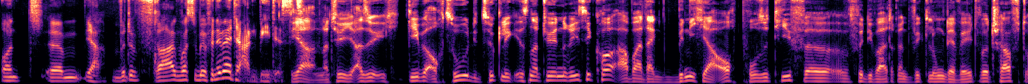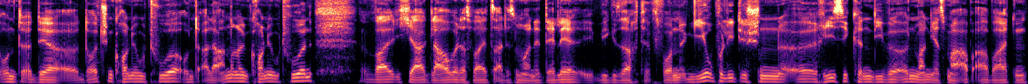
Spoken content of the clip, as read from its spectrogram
und ähm, ja, würde fragen, was du mir für eine Wette anbietest. Ja, natürlich. Also ich gebe auch zu, die Zyklik ist natürlich ein Risiko, aber da bin ich ja auch positiv äh, für die weitere Entwicklung der Weltwirtschaft und äh, der deutschen Konjunktur und alle anderen Konjunkturen, weil ich ja glaube, das war jetzt alles nur eine Delle, wie gesagt, von geopolitischen äh, Risiken, die wir irgendwann jetzt mal abarbeiten,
